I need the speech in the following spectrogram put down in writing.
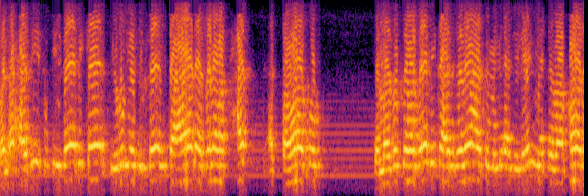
والأحاديث في ذلك في رؤية الله تعالى بلغت حد التواصل كما ذكر ذلك عن جماعة من أهل العلم كما قال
